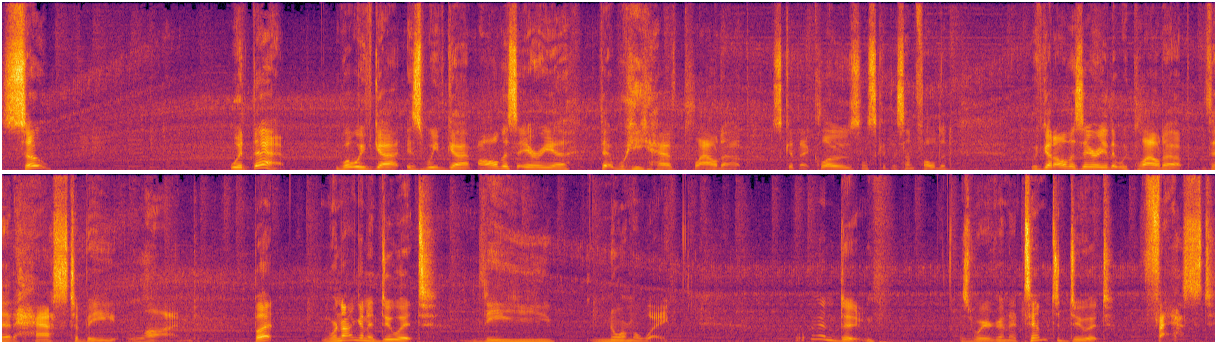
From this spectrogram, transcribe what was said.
So, with that, what we've got is we've got all this area that we have plowed up. Let's get that closed. Let's get this unfolded. We've got all this area that we plowed up that has to be limed. But we're not going to do it the normal way. What we're going to do is we're going to attempt to do it fast.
